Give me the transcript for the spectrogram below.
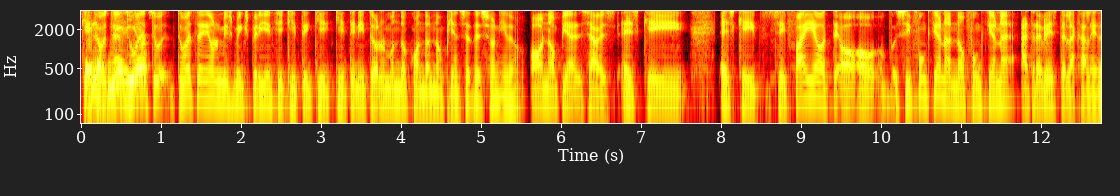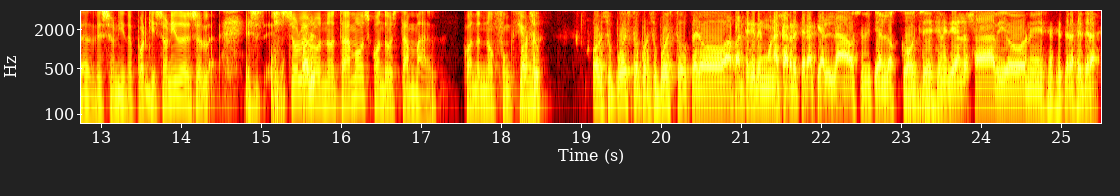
que, tú, tú, has tenido la misma experiencia que, que, tiene todo el mundo cuando no piensa de sonido. O no sabes, es que, es que se falla o, si funciona o no funciona a través de la calidad de sonido. Porque sonido es, solo lo notamos cuando está mal, cuando no funciona. Por supuesto, por supuesto, pero aparte que tengo una carretera aquí al lado, se metían los coches, se metían los aviones, etcétera, etcétera.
